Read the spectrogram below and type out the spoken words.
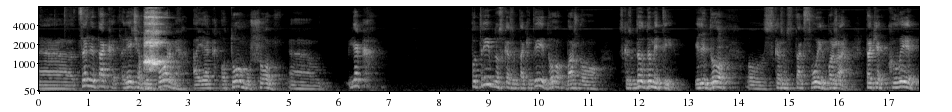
Е, Це не так річ об формі, а як о тому, що е, як потрібно, скажімо так, іти до бажаного, скажімо, до, до мети, або до, скажімо так, своїх бажань. Так як коли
